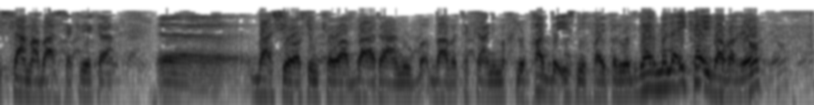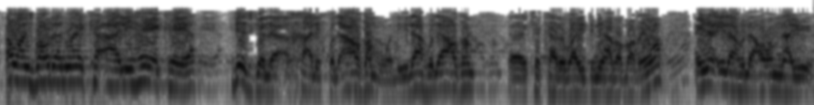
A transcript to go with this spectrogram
إسلام باس يكريك آه باسي وكيم كوا باران وبابتكاني مخلوقات بإذن خواهي فرودگار ملائكة إبا بريوا أو عن باوران وهي كآلهة كيا. بيجقل خالق الأعظم والإله الأعظم آه ككارباي دنيا ببريوا أين إله الأعظم ناوي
